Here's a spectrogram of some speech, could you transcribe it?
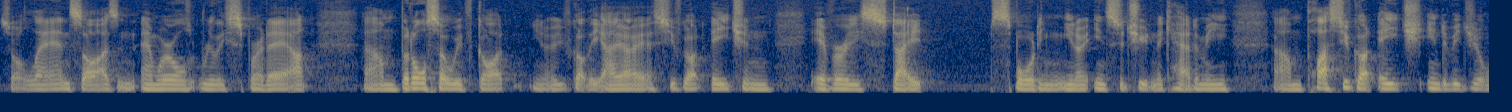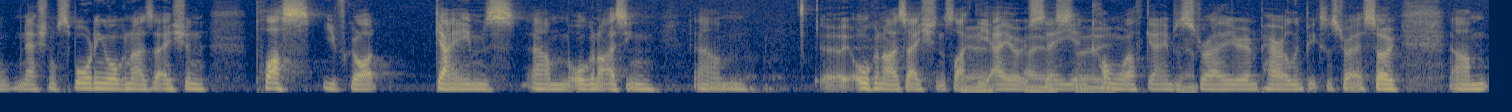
sort of land size, and, and we're all really spread out. Um, but also, we've got you know you've got the AIS, you've got each and every state sporting you know institute and academy um, plus you've got each individual national sporting organisation plus you've got games um, organising um, uh, organisations like the Yeah, AOC, and Commonwealth Games. Australia and Paralympics Australia. So um,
